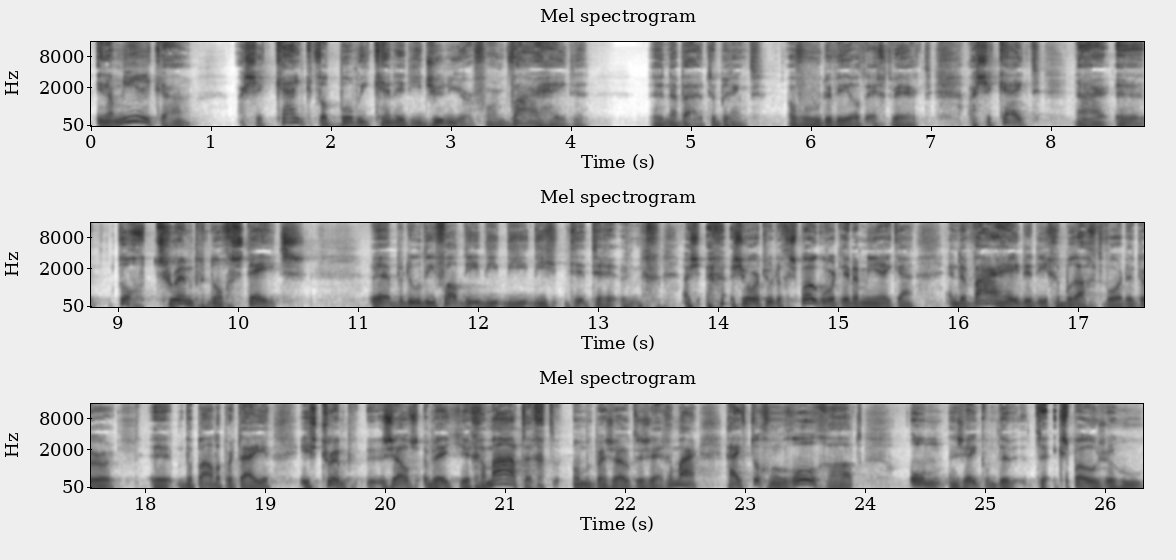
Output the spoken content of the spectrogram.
in Amerika, als je kijkt wat Bobby Kennedy Jr. voor waarheden uh, naar buiten brengt over hoe de wereld echt werkt. Als je kijkt naar uh, toch Trump nog steeds. Ik uh, bedoel, die die, die, die, die, als, je, hoort hoe er gesproken wordt in Amerika. en de waarheden die gebracht worden door uh, bepaalde partijen. is Trump zelfs een beetje gematigd, om het maar zo te zeggen. Maar hij heeft toch een rol gehad om, en zeker om de, te exposen hoe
